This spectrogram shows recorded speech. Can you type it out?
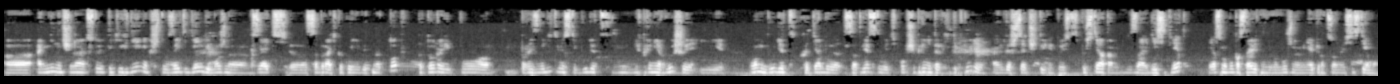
э, они начинают стоить таких денег, что за эти деньги можно взять, э, собрать какой-нибудь топ, который по производительности будет ну, не в пример выше, и он будет хотя бы соответствовать общепринятой архитектуре AMD64. То есть спустя, там, не знаю, 10 лет я смогу поставить на него нужную мне операционную систему.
